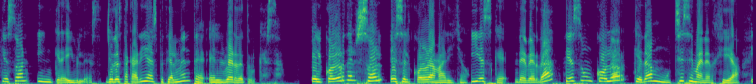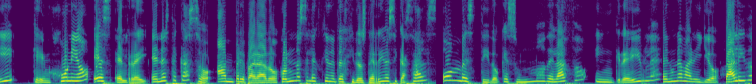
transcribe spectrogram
que son increíbles. Yo destacaría especialmente el verde turquesa. El color del sol es el color amarillo. Y es que, de verdad, es un color que da muchísima energía y que en junio es el rey. En este caso han preparado con una selección de tejidos de Ribes y Casals un vestido que es un modelazo increíble en un amarillo cálido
